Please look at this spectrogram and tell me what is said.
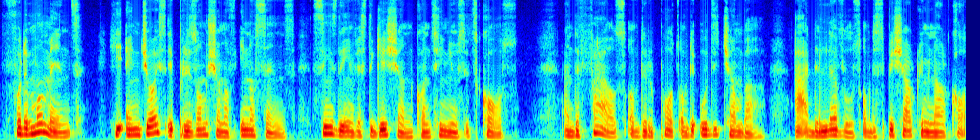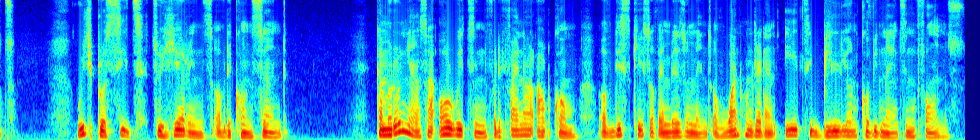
For the moment, he enjoys a presumption of innocence since the investigation continues its course, and the files of the report of the Audit Chamber are at the levels of the Special Criminal Court, which proceeds to hearings of the concerned. Cameroonians are all waiting for the final outcome of this case of embezzlement of 180 billion COVID 19 funds.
